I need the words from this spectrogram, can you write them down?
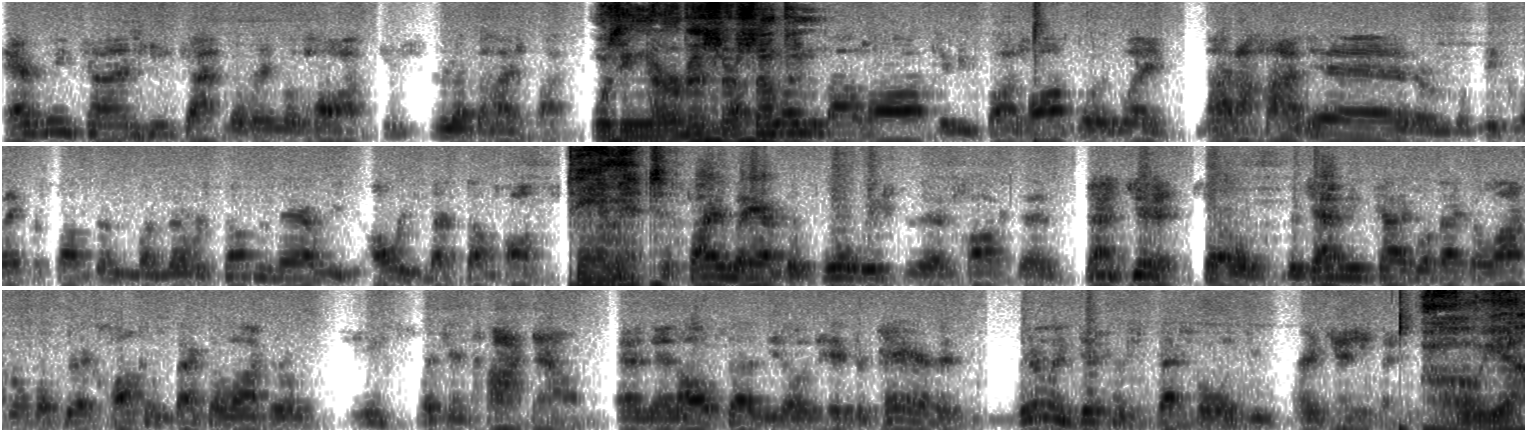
Every time he got in the ring with Hawk, he screwed up the high spot. Was he nervous or something? about Hawk, if he thought Hawk was like not a hot head or was a weak link or something, but there was something there. He always messed up Hawk. Damn it. So finally, after four weeks of this, Hawk says, "That's it." So the Japanese guys went back to the locker room real quick. Hawk comes back to the locker room. He's freaking hot now. And then all of a sudden, you know, in Japan, it's really disrespectful if you break anything. Oh yeah.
